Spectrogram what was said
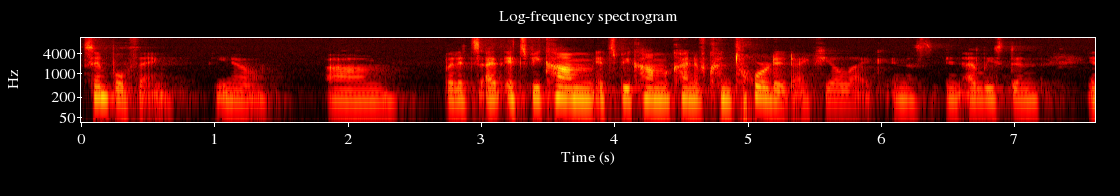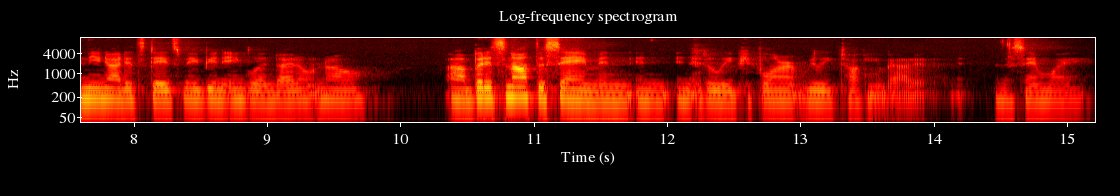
simple thing you know um, but it's it's become it's become kind of contorted. I feel like in, this, in at least in in the United States, maybe in England, I don't know, um, but it's not the same in, in in Italy. People aren't really talking about it in the same way.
